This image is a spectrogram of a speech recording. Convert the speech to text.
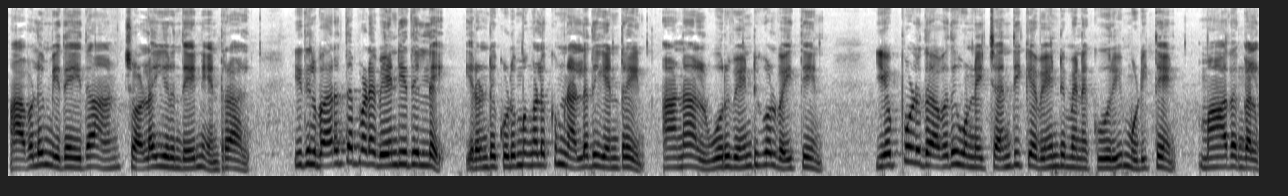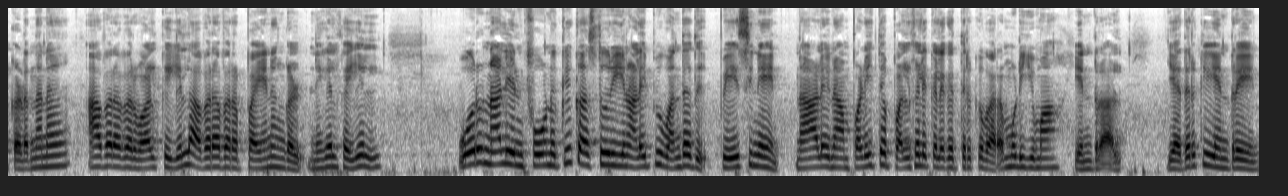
அவளும் இதைதான் சொல்ல இருந்தேன் என்றாள். இதில் வருத்தப்பட வேண்டியதில்லை. இரண்டு குடும்பங்களுக்கும் நல்லது என்றேன். ஆனால் ஒரு வேண்டுகோள் வைத்தேன். எப்பொழுதாவது உன்னை சந்திக்க வேண்டுமென கூறி முடித்தேன். மாதங்கள் கடந்தன. அவரவர் வாழ்க்கையில் அவரவர பயணங்கள் நிகழ்கையில் ஒரு நாள் என் ஃபோனுக்கு கஸ்தூரியின் அழைப்பு வந்தது. பேசினேன் நாளை நாம் படித்த பல்கலைக்கழகத்திற்கு வர முடியுமா? என்றாள். எதற்கு? என்றேன்.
